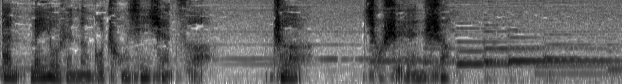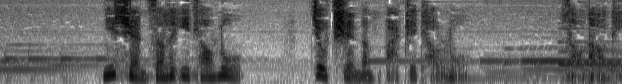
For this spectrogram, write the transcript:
但没有人能够重新选择，这就是人生。你选择了一条路，就只能把这条路。走到底。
